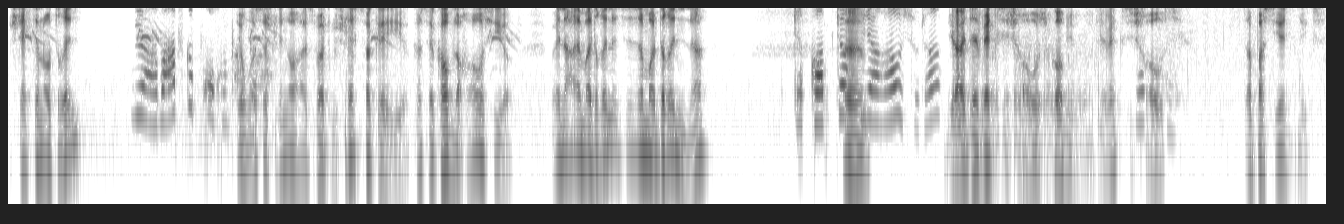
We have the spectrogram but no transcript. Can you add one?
Steckt er noch drin? Ja, aber abgebrochen, Papa. Junge, ist das länger als beim Geschlechtsverkehr hier. Kriegst ja kaum noch raus hier. Wenn er einmal drin ist, ist er mal drin, ne? Der kommt doch Ähm. wieder raus, oder? Ja, der wächst sich raus, komm, Junge, der wächst sich raus. Da passiert nichts.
